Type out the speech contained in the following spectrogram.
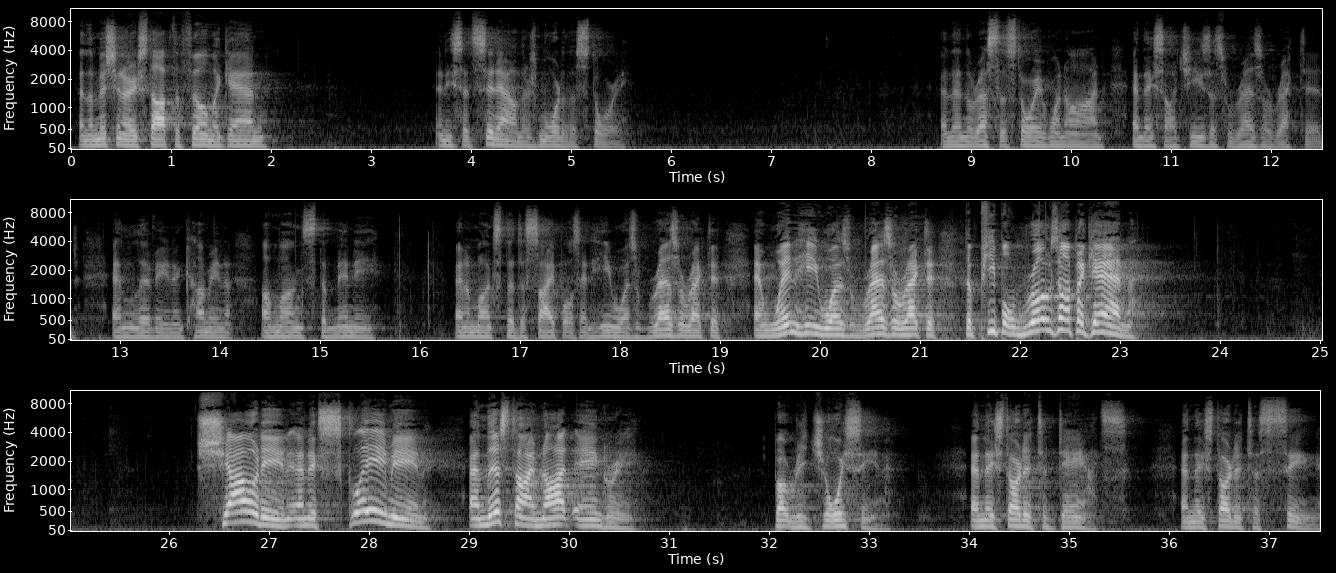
And the missionary stopped the film again and he said, Sit down, there's more to the story. And then the rest of the story went on, and they saw Jesus resurrected and living and coming amongst the many and amongst the disciples, and he was resurrected. And when he was resurrected, the people rose up again, shouting and exclaiming, and this time not angry, but rejoicing. And they started to dance, and they started to sing,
